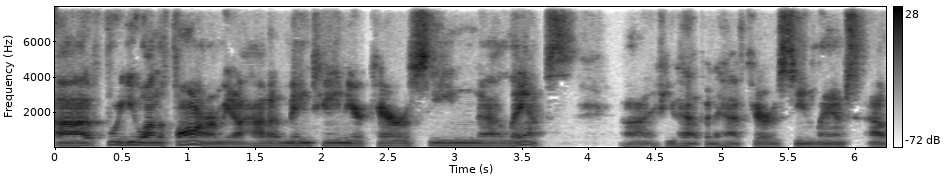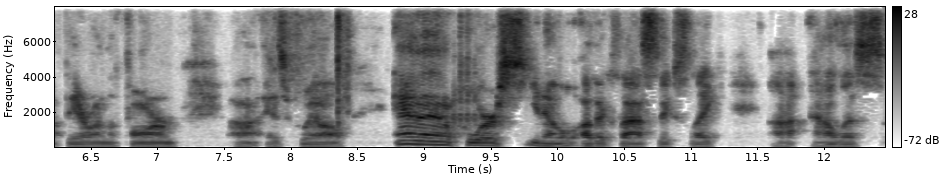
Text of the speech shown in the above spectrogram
uh, for you on the farm. You know, how to maintain your kerosene uh, lamps uh, if you happen to have kerosene lamps out there on the farm uh, as well. And then, of course, you know, other classics like uh, Alice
